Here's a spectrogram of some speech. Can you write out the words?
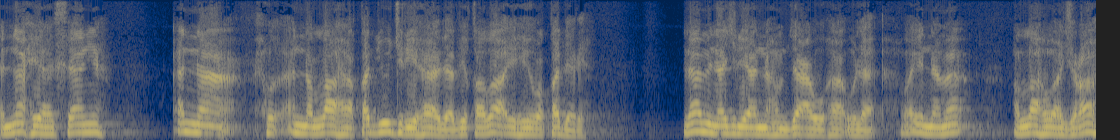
الناحية الثانية أن أن الله قد يجري هذا بقضائه وقدره لا من أجل أنهم دعوا هؤلاء وإنما الله أجراه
